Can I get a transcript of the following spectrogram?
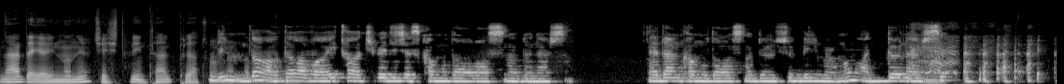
Nerede yayınlanıyor? Çeşitli internet platformlarında. Bilmiyorum mı? daha davayı takip edeceğiz kamu davasına dönersin. Neden kamu davasına dönsün bilmiyorum ama hani dönerse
